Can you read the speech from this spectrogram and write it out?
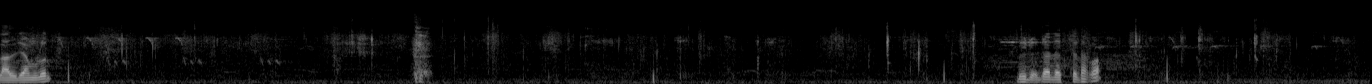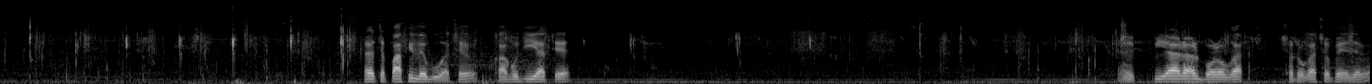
লাল জামরুল। ভিডিওটা দেখতে থাকো। হচ্ছে পাতি লেবু আছে, কাগজি আছে। এই পেয়ারার বড় গাছ, ছোট গাছও পেয়ে যাবে।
